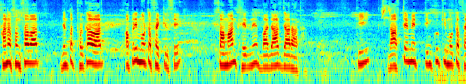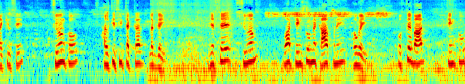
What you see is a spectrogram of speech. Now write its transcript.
थाना शमशाबाद, जनपद फरकाबाद अपनी मोटरसाइकिल से सामान खरीदने बाज़ार जा रहा था। कि रास्ते में टिंकू की मोटरसाइकिल से शिवम को हल्की सी टक्कर लग गई, जिससे शिवम व टिंकू में काफनी हो गई। उसके बाद टिंकू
